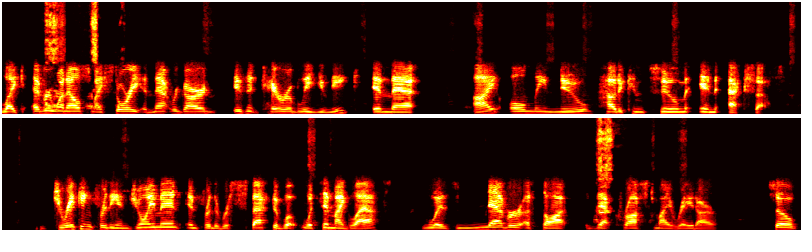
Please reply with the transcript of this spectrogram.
like everyone else, my story in that regard isn't terribly unique in that I only knew how to consume in excess. Drinking for the enjoyment and for the respect of what, what's in my glass was never a thought that crossed my radar. So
